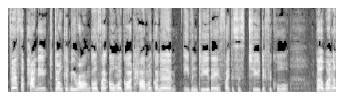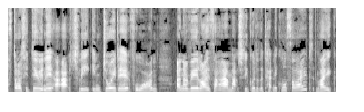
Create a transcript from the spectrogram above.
first I panicked, don't get me wrong. I was like, oh my God, how am I going to even do this? Like, this is too difficult. But when I started doing it, I actually enjoyed it for one. And I realized that I am actually good at the technical side. Like,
